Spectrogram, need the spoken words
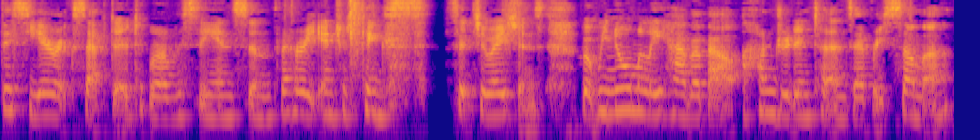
this year accepted. We're obviously in some very interesting situations, but we normally have about 100 interns every summer.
